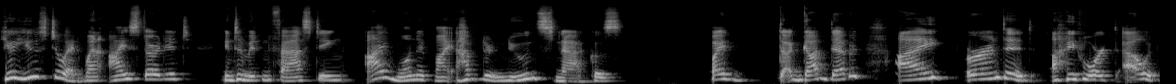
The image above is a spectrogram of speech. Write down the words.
you're used to it. When I started intermittent fasting, I wanted my afternoon snack because by God damn it, I earned it. I worked out.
